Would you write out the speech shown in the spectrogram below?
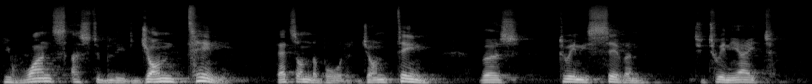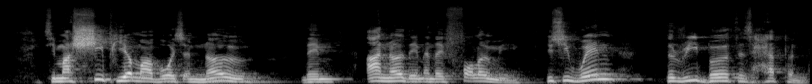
He wants us to believe. John 10, that's on the board. John 10, verse 27 to 28. See, my sheep hear my voice and know them. I know them and they follow me. You see, when the rebirth has happened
